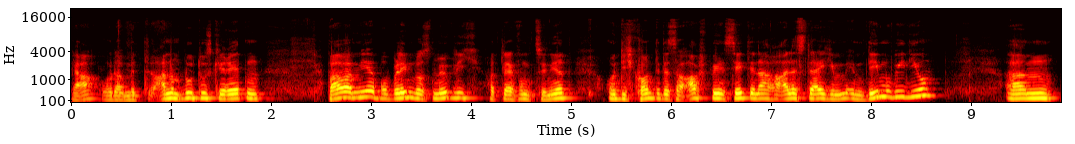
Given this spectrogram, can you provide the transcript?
ja, oder mit anderen Bluetooth-Geräten. War bei mir problemlos möglich, hat gleich funktioniert und ich konnte das auch abspielen. Seht ihr nachher alles gleich im, im Demo-Video. Ähm,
